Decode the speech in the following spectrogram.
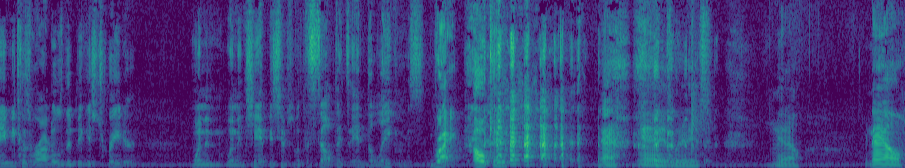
Maybe because Rondo's the biggest traitor, winning winning championships with the Celtics and the Lakers. Right. Okay. yeah, yeah, it is what it is. You know. Now,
